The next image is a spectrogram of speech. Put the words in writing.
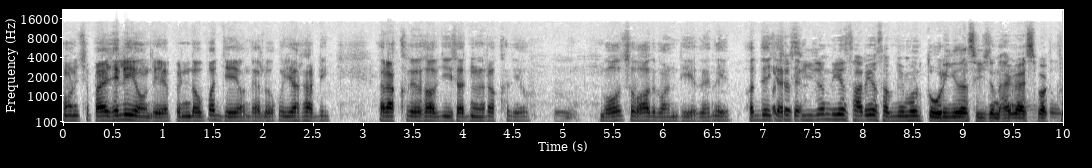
ਹੁਣ ਸਪੈਸ਼ਲੀ ਆਉਂਦੇ ਆ ਪਿੰਡੋਂ ਭੱਜੇ ਆਉਂਦੇ ਆ ਲੋਕ ਯਾਰ ਸਾਡੀ ਰੱਖ ਦਿਓ ਸਬਜ਼ੀ ਸਾਨੂੰ ਰੱਖ ਦਿਓ। ਬਹੁਤ ਸਵਾਦ ਬਣਦੀ ਹੈ ਕਹਿੰਦੇ ਅੱਧੇ ਅੱਛਾ ਚੱਤੇ ਸੀਜ਼ਨ ਦੀਆਂ ਸਾਰੀਆਂ ਸਬਜ਼ੀਆਂ ਹੁਣ ਤੋਰੀ ਦਾ ਸੀਜ਼ਨ ਹੈਗਾ ਇਸ ਵਕਤ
